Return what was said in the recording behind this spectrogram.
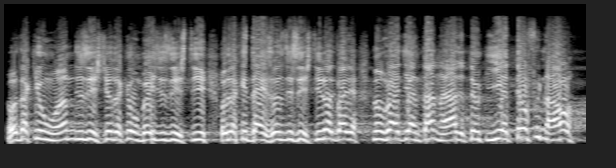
Ou daqui um ano desistir, ou daqui um mês desistir, ou daqui dez anos desistir, não vai, não vai adiantar nada, eu tenho que ir até o final.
